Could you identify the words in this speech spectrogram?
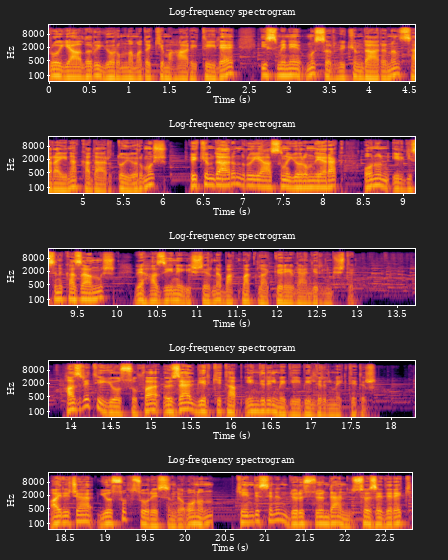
rüyaları yorumlamadaki maharetiyle ismini Mısır hükümdarının sarayına kadar duyurmuş, hükümdarın rüyasını yorumlayarak onun ilgisini kazanmış ve hazine işlerine bakmakla görevlendirilmişti. Hazreti Yusuf'a özel bir kitap indirilmediği bildirilmektedir. Ayrıca Yusuf suresinde onun kendisinin dürüstlüğünden söz ederek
